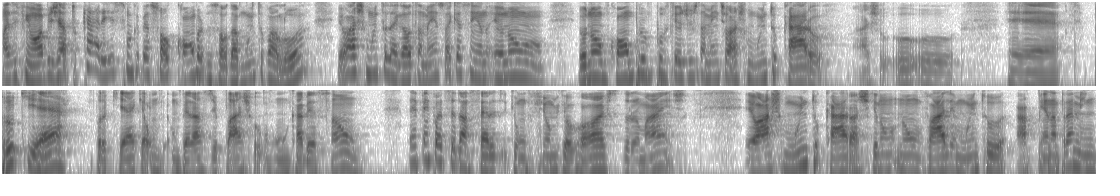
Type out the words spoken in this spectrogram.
Mas, enfim, um objeto caríssimo que o pessoal compra, o pessoal dá muito valor. Eu acho muito legal também, só que, assim, eu não, eu não compro porque, justamente, eu acho muito caro. Acho o... o é, pro que é, pro que é, que é um, um pedaço de plástico com um cabeção, de repente pode ser da série, que um filme que eu gosto tudo mais. Eu acho muito caro, acho que não, não vale muito a pena para mim.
